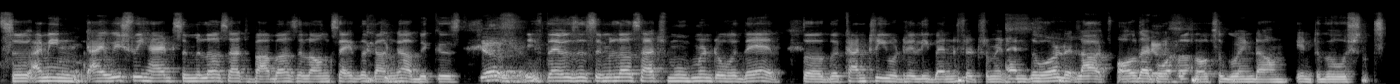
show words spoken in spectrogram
So I mean, I wish we had similar such Babas alongside the Ganga because yes. if, if there was a similar such movement over there, the, the country would really benefit from it. And the world at large, all that yes. water is also going down into the oceans.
